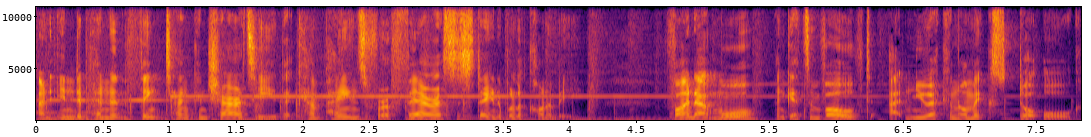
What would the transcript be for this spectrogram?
an independent think tank and charity that campaigns for a fairer, sustainable economy. Find out more and get involved at neweconomics.org.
